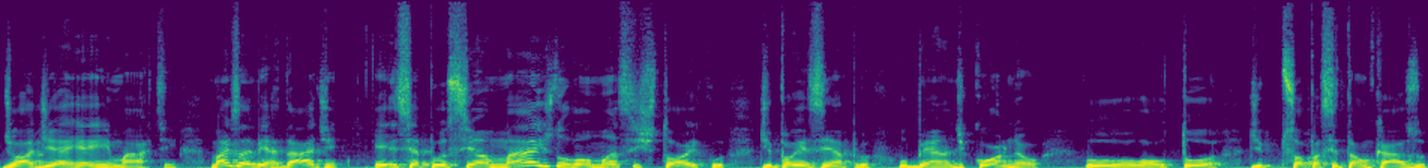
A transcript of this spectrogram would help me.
George R. R. Martin. Mas na verdade, ele se aproxima mais do romance histórico de, por exemplo, o Bernard Cornwell, o, autor de, só para citar um caso,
